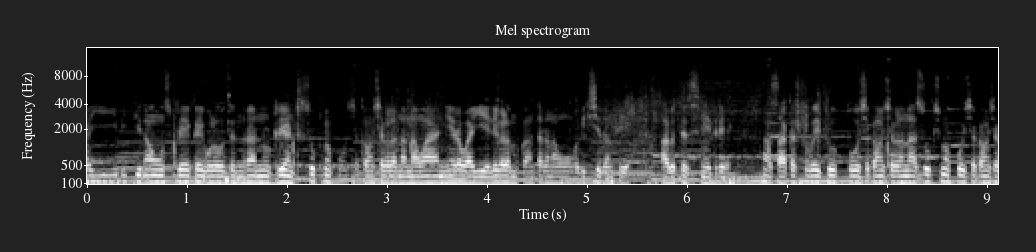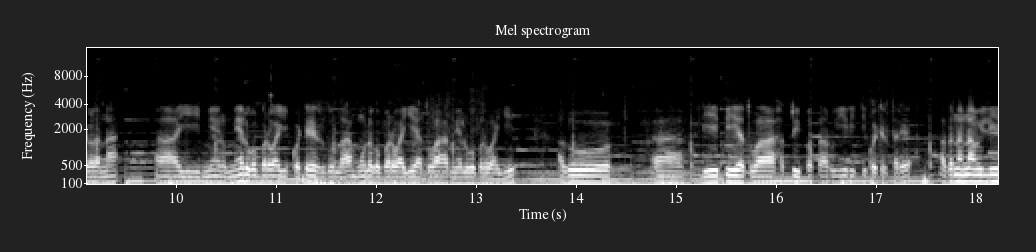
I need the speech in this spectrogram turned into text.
ಈ ರೀತಿ ನಾವು ಸ್ಪ್ರೇ ಕೈಗೊಳ್ಳುವುದರಿಂದ ನ್ಯೂಟ್ರಿಯೆಂಟ್ ಸೂಕ್ಷ್ಮ ಪೋಷಕಾಂಶಗಳನ್ನು ನಾವು ನೇರವಾಗಿ ಎಲೆಗಳ ಮುಖಾಂತರ ನಾವು ಒದಗಿಸಿದಂತೆ ಆಗುತ್ತೆ ಸ್ನೇಹಿತರೆ. ಸಾಕಷ್ಟು ರೈತರು ಪೋಷಕಾಂಶಗಳನ್ನು, ಸೂಕ್ಷ್ಮ ಪೋಷಕಾಂಶಗಳನ್ನು ಈ ಮೇಲು, ಮೇಲುಗೊಬ್ಬರವಾಗಿ ಕೊಟ್ಟೇ ಇರೋದಿಲ್ಲ ಮೂಲ ಗೊಬ್ಬರವಾಗಿ ಅಥವಾ ಮೇಲುಗೊಬ್ಬರವಾಗಿ. ಅದು ಡಿ ಪಿ ಅಥವಾ ಹತ್ತು, ಇಪ್ಪತ್ತಾರು ಈ ರೀತಿ ಕೊಟ್ಟಿರ್ತಾರೆ. ಅದನ್ನು ನಾವಿಲ್ಲಿ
